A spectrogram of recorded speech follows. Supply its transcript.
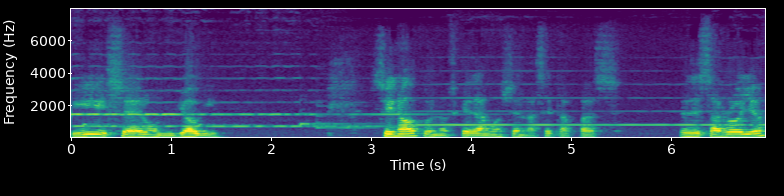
y ser un yogi. Si no, pues nos quedamos en las etapas de desarrollo,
